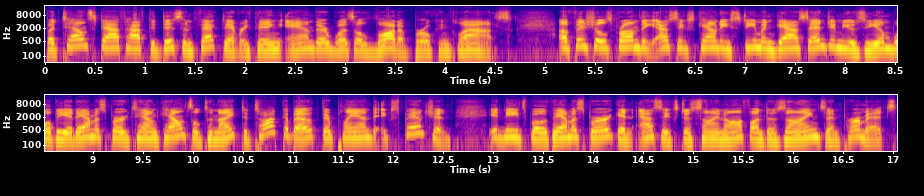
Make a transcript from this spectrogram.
but town staff have to disinfect everything and there was a lot of broken glass. Officials from the Essex County Steam and Gas Engine Museum will be at Amherstburg Town Council tonight to talk about their planned expansion. It needs both Amherstburg and Essex to sign off on designs and permits.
